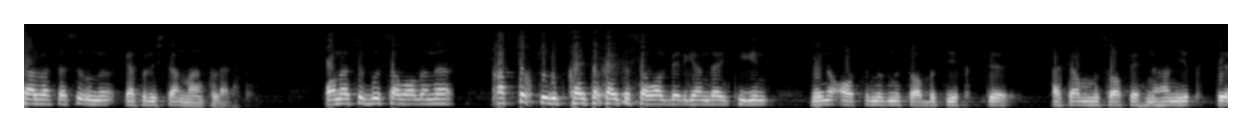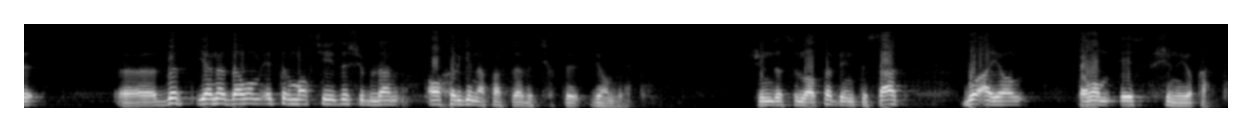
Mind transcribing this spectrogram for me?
talvasasi uni gapirishdan man qilar edi. Onasi bu savolini qattiq turib qayta qayta savol bergandan keyin meni osim ibn sobit yiqitdi akam musofehni ham yiqitdi Э, deb yana davom ettirmoqchi edi. Shu bilan oxirgi nafaslari chiqdi jon berdi shunda sulofa binti sad bu ayol tamom es hushini yo'qotdi.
